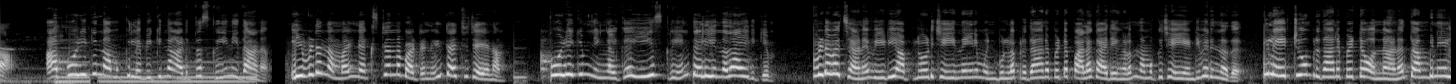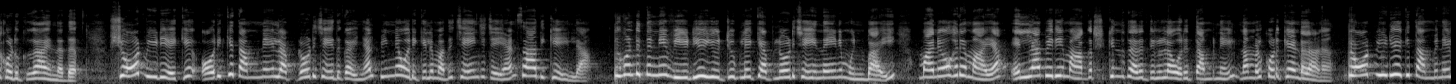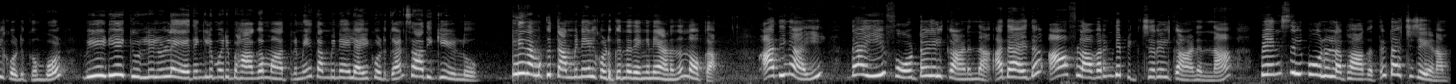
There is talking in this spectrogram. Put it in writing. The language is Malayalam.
അപ്പോഴേക്കും നമുക്ക് ലഭിക്കുന്ന അടുത്ത സ്ക്രീൻ ഇതാണ്. ഇവിടെ നമ്മൾ നെക്സ്റ്റ് എന്ന ബട്ടണിൽ ടച്ച് ചെയ്യണം. അപ്പോഴേക്കും നിങ്ങൾക്ക് ഈ സ്ക്രീൻ തെളിയുന്നതായിരിക്കും. ഇവിടെ വെച്ചാണ് വീഡിയോ അപ്ലോഡ് ചെയ്യുന്നതിന് മുൻപുള്ള പ്രധാനപ്പെട്ട പല കാര്യങ്ങളും നമുക്ക് ചെയ്യേണ്ടി വരുന്നത്. ഇതിൽ ഏറ്റവും പ്രധാനപ്പെട്ട ഒന്നാണ് തമ്പനയിൽ കൊടുക്കുക എന്നത്. ഷോർട്ട് വീഡിയോയ്ക്ക് ഒരിക്കൽ തമ്പനയിൽ അപ്ലോഡ് ചെയ്ത് കഴിഞ്ഞാൽ പിന്നെ ഒരിക്കലും അത് ചേഞ്ച് ചെയ്യാൻ സാധിക്കുകയില്ല അതുകൊണ്ട് തന്നെ വീഡിയോ യൂട്യൂബിലേക്ക് അപ്ലോഡ് ചെയ്യുന്നതിന് മുൻപായി മനോഹരമായ എല്ലാ എല്ലാവരെയും ആകർഷിക്കുന്ന തരത്തിലുള്ള ഒരു തമ്പനയിൽ നമ്മൾ കൊടുക്കേണ്ടതാണ്. ഷോർട്ട് വീഡിയോയ്ക്ക് തമ്പനയിൽ കൊടുക്കുമ്പോൾ വീഡിയോയ്ക്കുള്ളിലുള്ള ഏതെങ്കിലും ഒരു ഭാഗം മാത്രമേ തമ്പനയിലായി കൊടുക്കാൻ സാധിക്കുകയുള്ളൂ. ഇനി നമുക്ക് തമ്പനയിൽ കൊടുക്കുന്നത് എങ്ങനെയാണെന്ന് നോക്കാം. അതിനായി ദാ ഈ ഫോട്ടോയിൽ കാണുന്ന അതായത് ആ ഫ്ലവറിന്റെ പിക്ചറിൽ കാണുന്ന പെൻസിൽ പോലുള്ള ഭാഗത്ത് ടച്ച് ചെയ്യണം.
